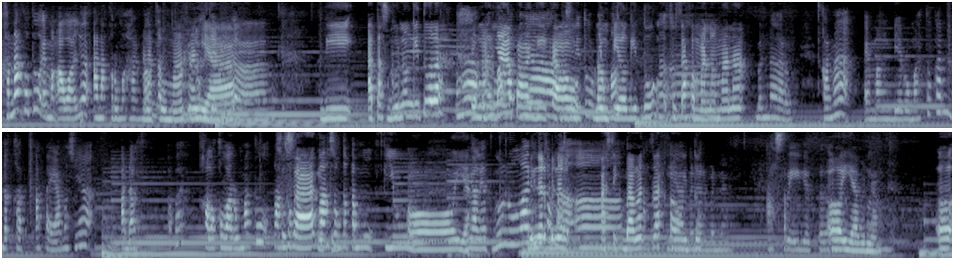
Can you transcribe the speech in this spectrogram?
karena aku tuh emang awalnya anak rumahan Anak banget rumahan gitu. ya. Jadi, ya, di atas gunung gitulah ya, rumahnya apalagi ya. Kalau nyempil gitu Heeh. susah ke mana-mana. bener karena emang di rumah tuh kan dekat apa ya maksudnya ada apa kalau keluar rumah tuh langsung Susah gitu. langsung ketemu view Oh iya. ya lihat gunung lah Bener, gitu bener. kan, heeh. Asik banget lah Iya, kalau gitu. bener-bener asri gitu Oh iya benar. Eh,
